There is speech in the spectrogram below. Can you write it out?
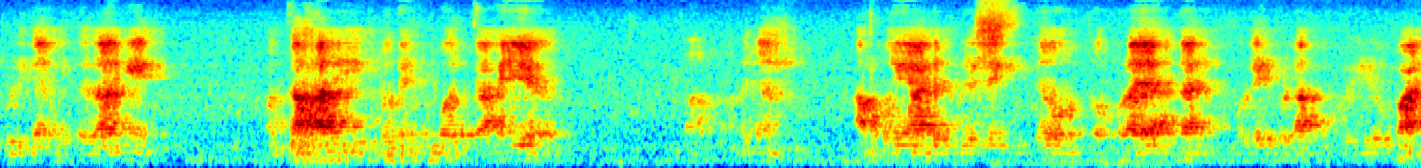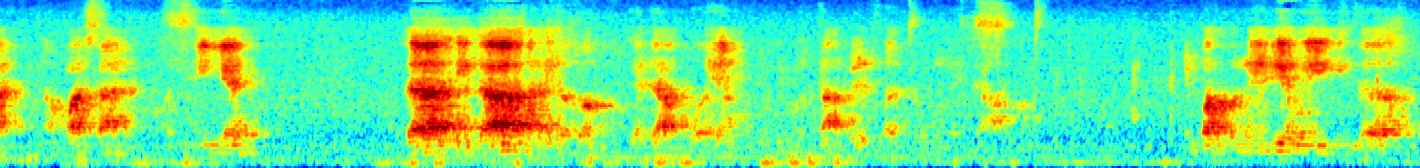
Berikan kita langit matahari sebagai sumber cahaya. Ha, dengan apa yang ada di kita untuk merayakan boleh berlaku kehidupan nafasan oksigen la ilaha illallah. Tiada apa yang mentadbir satu mereka Lepas ni dia beri kita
